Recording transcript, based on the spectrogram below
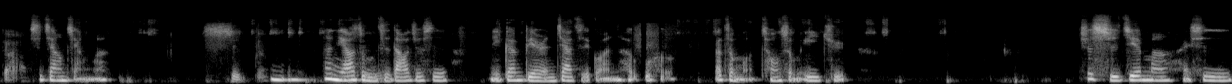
对啊，是这样讲吗？是的。嗯，那你要怎么知道，就是你跟别人价值观合不合？要怎么从什么依据？是时间吗？还是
